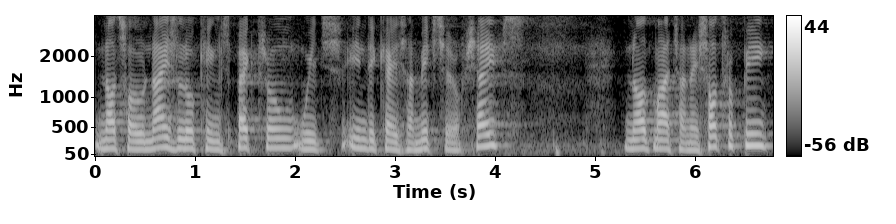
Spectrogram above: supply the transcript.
not so nice looking spectrum, which indicates a mixture of shapes, not much anisotropy.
